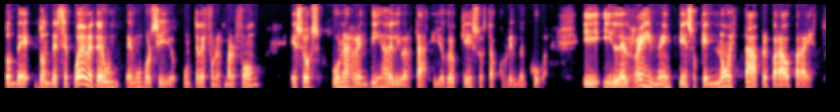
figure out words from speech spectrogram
Donde, donde se puede meter en un bolsillo un teléfono smartphone eso es una rendija de libertad y yo creo que eso está ocurriendo en Cuba. Y, el régimen pienso que no está preparado para esto.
